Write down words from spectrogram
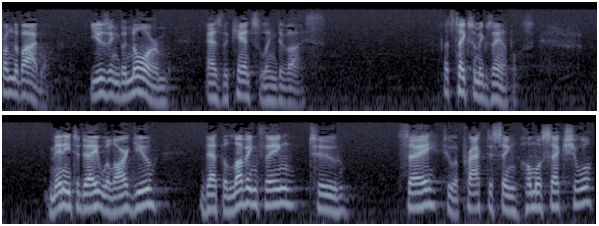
from the Bible, using the norm as the canceling device. Let's take some examples. Many today will argue that the loving thing to say to a practicing homosexual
